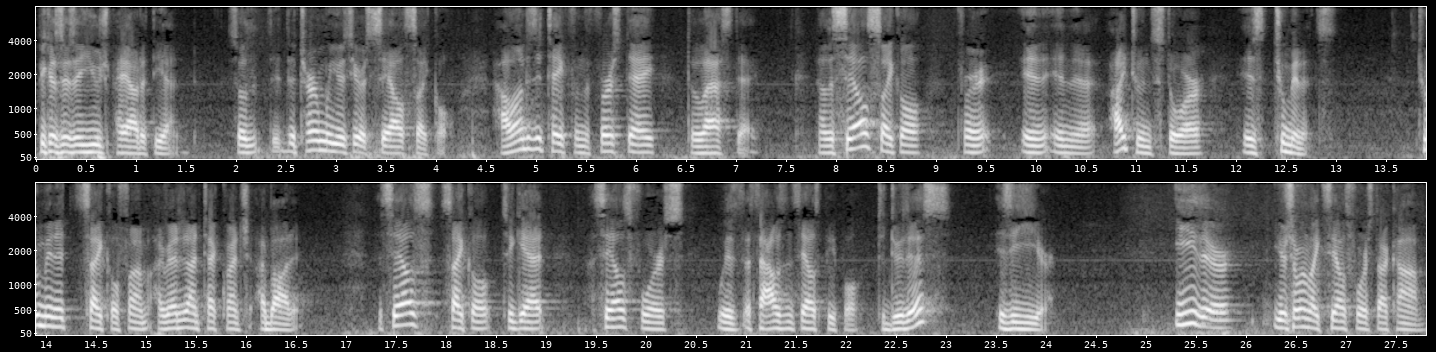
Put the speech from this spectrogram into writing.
because there's a huge payout at the end. So the, the term we use here is sales cycle. How long does it take from the first day to the last day? Now the sales cycle for in, in the iTunes store is two minutes two minute cycle from I read it on TechCrunch, I bought it. The sales cycle to get a sales force with a thousand salespeople to do this is a year. Either you're someone like Salesforce.com,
